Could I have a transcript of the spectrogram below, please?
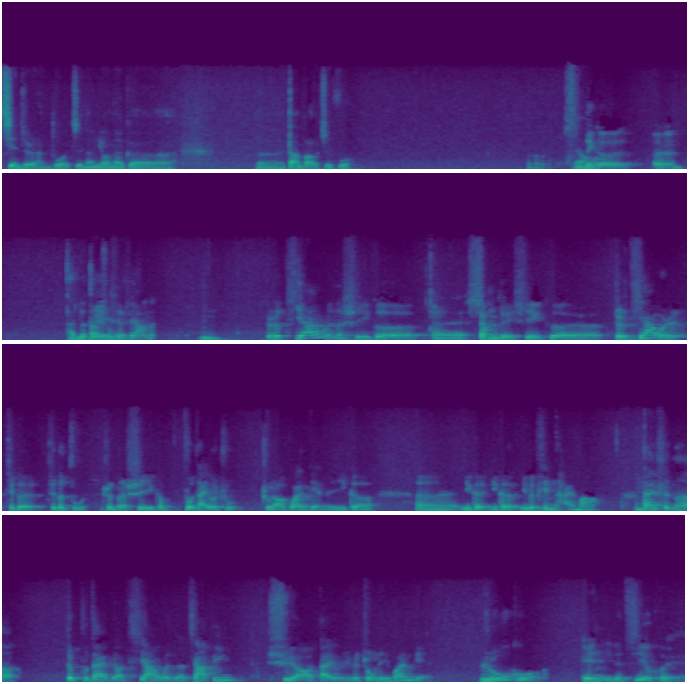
限制了很多，只能用那个呃担保支付。然后那个呃，他就导致我对是这样的，嗯就是 T R 呢是一个呃，相对是一个，就是 T R 这个这个组织呢是一个不带有主主要观点的一个呃一个一个一个平台嘛，但是呢，这不代表 T R 的嘉宾需要带有一个中立观点。如果给你一个机会，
